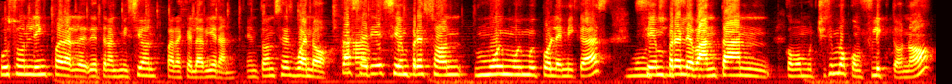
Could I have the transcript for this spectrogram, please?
puso un link para de transmisión para que la vieran. Entonces, bueno, estas series siempre son muy, muy, muy polémicas, muchísimo. siempre levantan como muchísimo conflicto, ¿no?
